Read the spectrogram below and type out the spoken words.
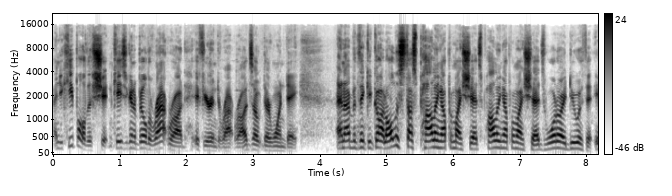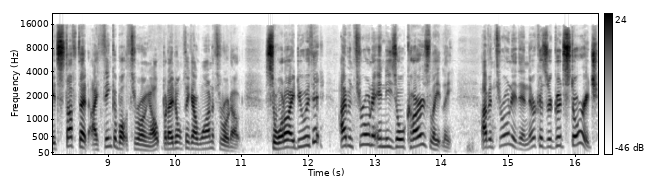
And you keep all this shit in case you're going to build a rat rod, if you're into rat rods, out there one day. And I've been thinking, God, all this stuff's piling up in my sheds, piling up in my sheds. What do I do with it? It's stuff that I think about throwing out, but I don't think I want to throw it out. So what do I do with it? I've been throwing it in these old cars lately. I've been throwing it in there because they're good storage.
